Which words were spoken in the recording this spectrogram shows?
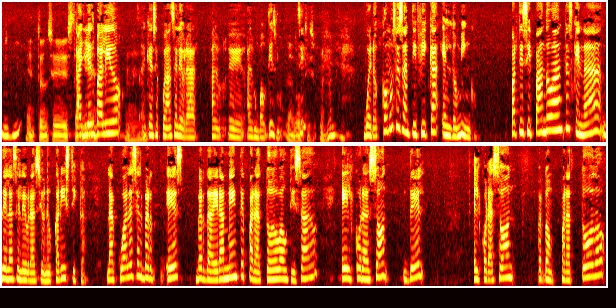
Uh -huh. Entonces... También, Allí es válido uh -huh. que se puedan celebrar al, eh, algún bautismo. ¿sí? Bueno, ¿cómo se santifica el domingo? Participando antes que nada de la celebración eucarística, la cual es, el ver es verdaderamente para todo bautizado el corazón del, el corazón, perdón, para todo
